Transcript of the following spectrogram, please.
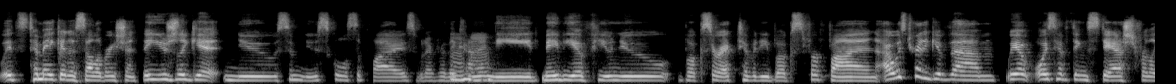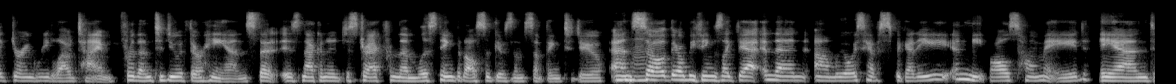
it's to make it a celebration. They usually get new some new school supplies, whatever they kind of need, maybe a few new books or activity books for fun. I always try to give them. We have, always have things stashed for like during read aloud time for them to do with their hands. That is not going to distract from them listening, but also gives them something to do. And Mhm. so there'll be things like that. And then um, we always have spaghetti and meatballs homemade and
